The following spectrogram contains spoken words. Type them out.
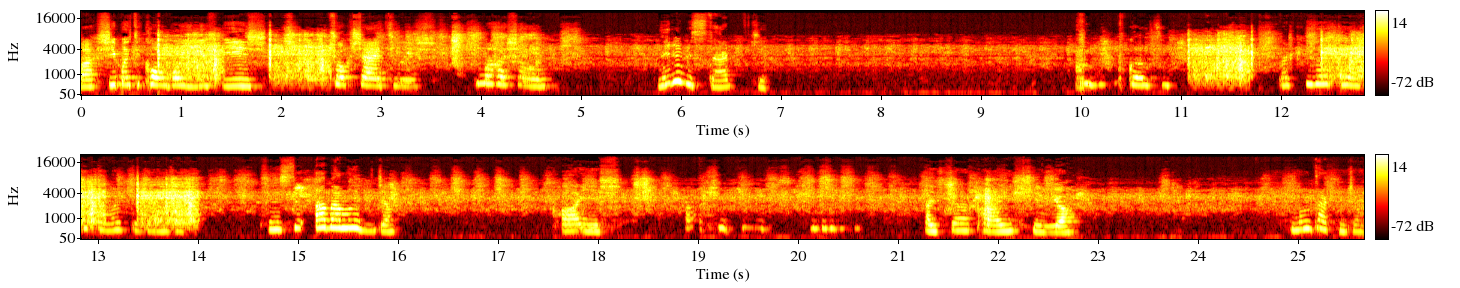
Vahşi batı kovboyuz biz. Çok. Değil mi Hasan? Nereye sert ki? Bu kalsın. Başka güzel kıyafet de var da. Şimdi aa ben bunu giyeceğim. Hayır. Ay sen kayış seviyor. Bunu takmayacağım.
